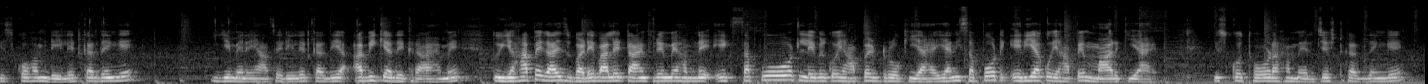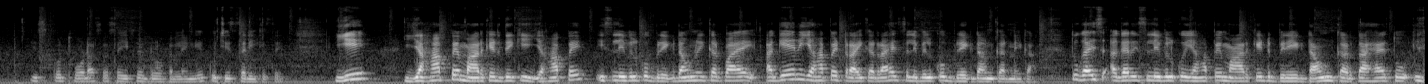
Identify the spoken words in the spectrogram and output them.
इसको हम डिलीट कर देंगे। ये मैंने यहाँ से डिलीट कर दिया। अभी क्या दिख रहा है हमें? तो यहाँ पे गाइस बड़े वाले टाइम फ्रेम में हमने एक सपोर्ट लेवल को यहाँ पर ड्रॉ किया है। यानी सपोर्ट एरिया को यहाँ पे मार किया है। इसको थोड़ा हम एडजस्ट कर देंगे। इसको थोड़ा सा सही से ड्रॉ कर लेंगे, कुछ इस तरीके से। ये यहाँ पे मार्केट देखिए यहाँ पे इस लेवल को ब्रेक डाउन नहीं कर पाए। अगेन यहाँ पे ट्राई कर रहा है इस लेवल को ब्रेक डाउन करने का। तो गाइस अगर इस लेवल को यहाँ पे मार्केट ब्रेक डाउन करता है तो इस,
